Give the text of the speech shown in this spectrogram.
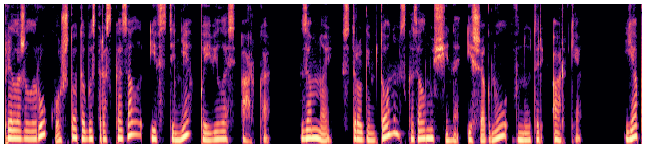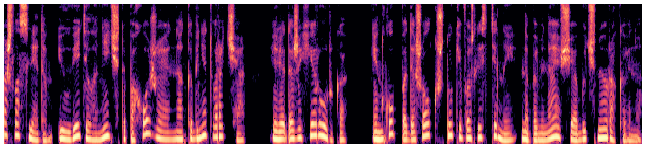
приложил руку, что-то быстро сказал, и в стене появилась арка. «За мной», — строгим тоном сказал мужчина и шагнул внутрь арки. Я пошла следом и увидела нечто похожее на кабинет врача или даже хирурга. Инкуб подошел к штуке возле стены, напоминающей обычную раковину.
